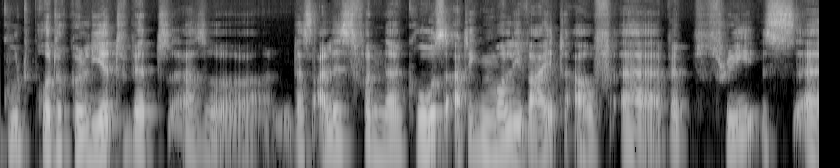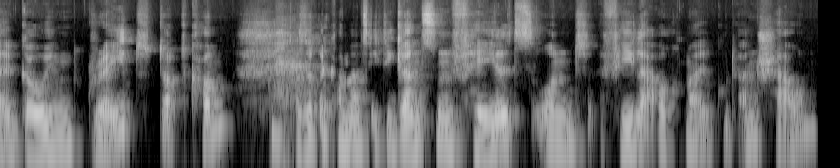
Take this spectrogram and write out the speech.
gut protokolliert wird, also das alles von der großartigen Molly White auf äh, Web3 ist äh, goinggreat.com. Also da kann man sich die ganzen Fails und Fehler auch mal gut anschauen.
